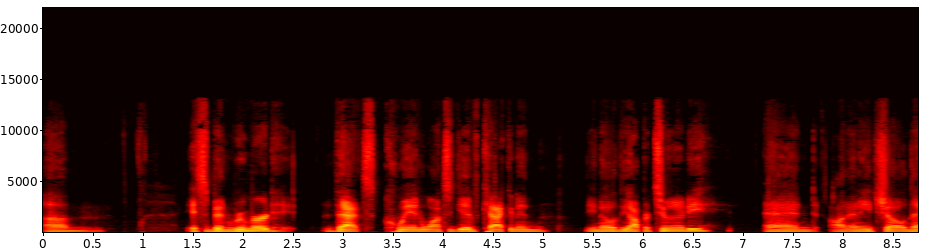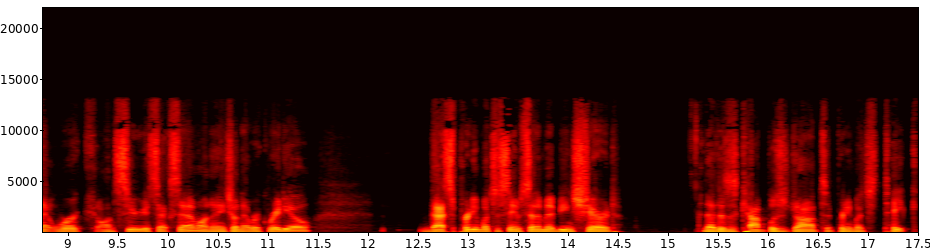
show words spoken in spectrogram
Um, it's been rumored that Quinn wants to give Kahkonen you know, the opportunity and on NHL Network, on Sirius XM, on NHL Network Radio, that's pretty much the same sentiment being shared. That this is Kaapo's job to pretty much take.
